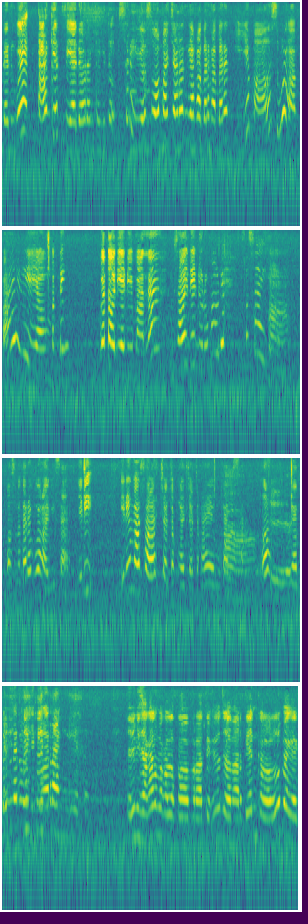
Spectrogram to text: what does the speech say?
dan gue kaget sih ada orang kayak gitu. Serius lo pacaran gak kabar-kabaran? Iya males gue ngapain ya yang penting gue tahu dia di mana misalnya dia di rumah udah selesai. Ah. oh sementara gue nggak bisa. Jadi ini masalah cocok nggak cocok aja bukan Ah, oh nggak bener lo jadi orang gitu. Jadi misalkan kalau kooperatif itu dalam artian kalau lu pengen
